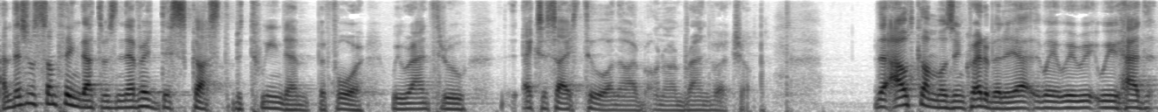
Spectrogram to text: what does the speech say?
And this was something that was never discussed between them before. We ran through exercise two on our on our brand workshop. The outcome was incredible. Yeah, we, we, we had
